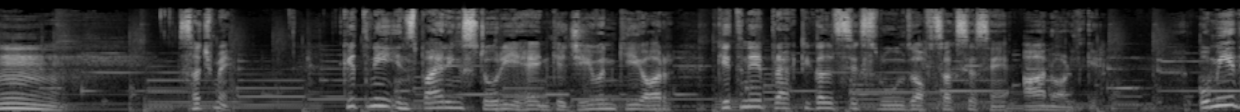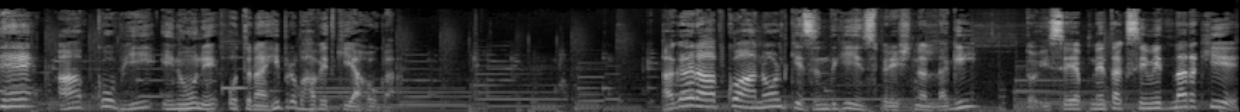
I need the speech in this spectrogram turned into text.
हम्म सच में, कितनी इंस्पायरिंग स्टोरी है इनके जीवन की और कितने practical six rules of success हैं आर्नोल्ड के। उम्मीद है आपको भी इन्होंने उतना ही प्रभावित किया होगा। अगर आपको आर्नोल्ड की ज़िंदगी इंस्पिरेशनल लगी तो इसे अपने तक सीमित न रखिए।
